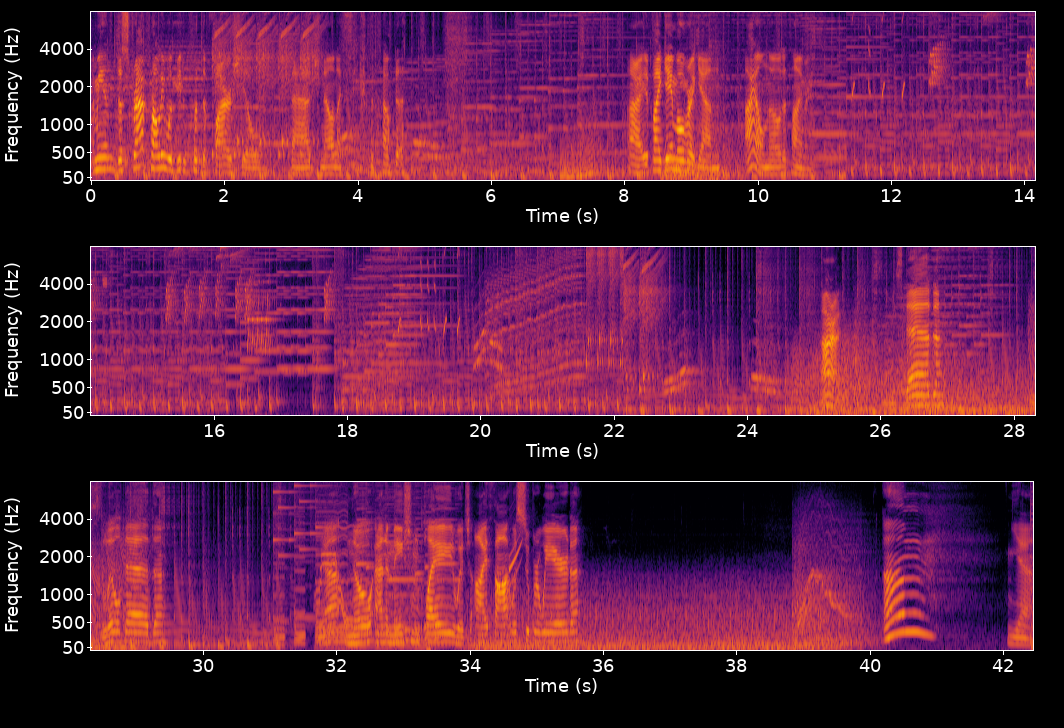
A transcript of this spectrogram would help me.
I mean, the strat probably would be to put the fire shield badge now that I think about it. Alright, if I game over again, I don't know the timing. Alright. He's dead. He's a little dead. Yeah, no animation played, which I thought was super weird. Um... Yeah.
